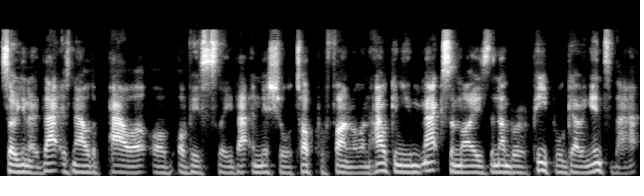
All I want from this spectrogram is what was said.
So, you know, that is now the power of obviously that initial top of funnel. And how can you maximize the number of people going into that?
